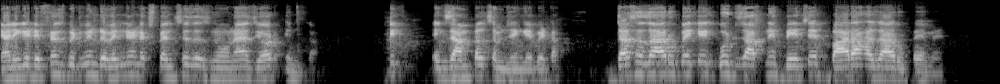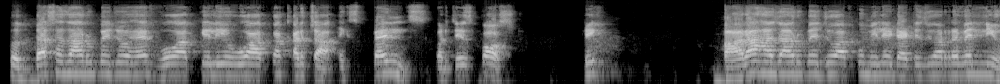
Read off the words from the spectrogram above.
यानी कि difference between revenue and expenses is known as your income example समझेंगे बेटा। दस हज़ार रुपए के गुड्स आपने बेचे बारह हज़ार रुपए में। तो दस हज़ार रुपए जो है, वो आपके लिए हुआ आपका खर्चा एक्सपेंस परचेज कॉस्ट ठीक? बारह हज़ार रुपए जो आपको मिले that is your revenue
